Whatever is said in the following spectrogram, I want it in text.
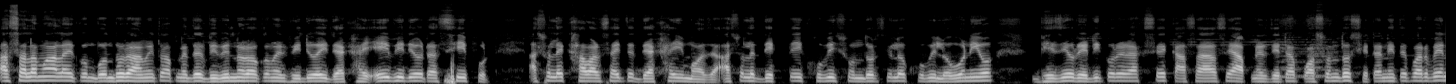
আসসালামু আলাইকুম বন্ধুরা, আমি তো আপনাদের বিভিন্ন রকমের ভিডিওই দেখাই। এই ভিডিওটা সি ফুড। আসলে খাবার চাইতে দেখাই মজা। আসলে দেখতেই খুবই সুন্দর ছিল, খুবই লোভনীয়। ভেজেও রেডি করে রাখছে, কাঁচা আছে, আপনার যেটা পছন্দ সেটা নিতে পারবেন,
